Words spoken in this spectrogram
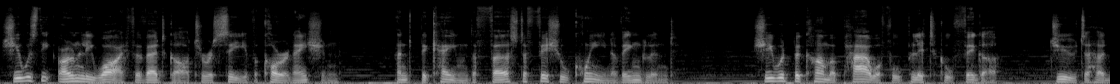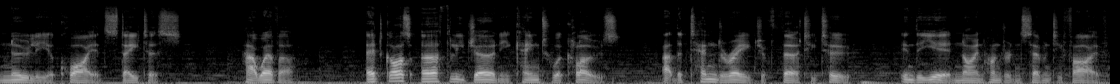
She was the only wife of Edgar to receive a coronation, and became the first official queen of England. She would become a powerful political figure due to her newly acquired status. However, Edgar's earthly journey came to a close at the tender age of 32 in the year 975.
